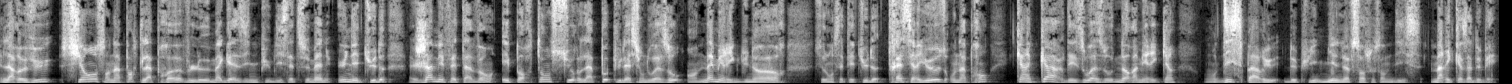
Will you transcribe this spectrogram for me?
La revue Science en apporte la preuve. Le magazine publie cette semaine une étude jamais faite avant et portant sur la population d'oiseaux en Amérique du Nord. Selon cette étude très sérieuse, on apprend qu'un quart des oiseaux nord-américains ont disparu depuis 1970. Marie Casadebé.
